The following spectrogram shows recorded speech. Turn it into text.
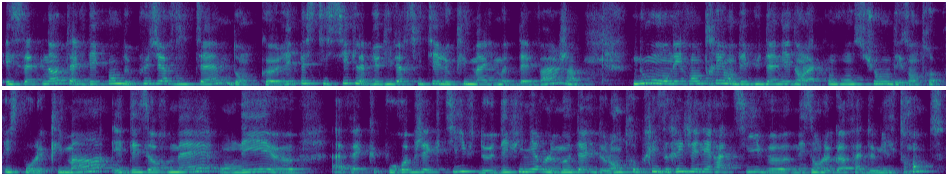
et cette note, elle dépend de plusieurs items, donc euh, les pesticides, la biodiversité, le climat et le mode d'élevage. Nous, on est rentré en début d'année dans la convention des entreprises pour le climat et désormais, on est avec pour objectif de définir le modèle de l'entreprise régénérative Maison Le Goff à 2030.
